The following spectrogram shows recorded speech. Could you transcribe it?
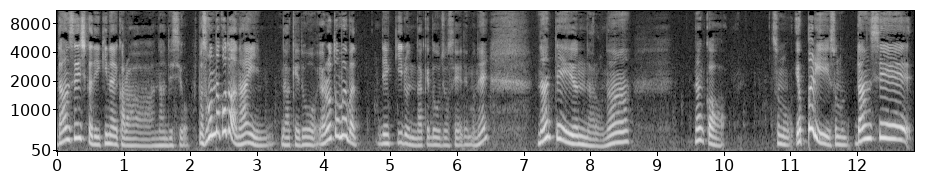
男性しかできないからなんですよ、まあ、そんなことはないんだけどやろうと思えばできるんだけど女性でもね。なんて言うんだろうな。なんかそのやっぱりその男性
